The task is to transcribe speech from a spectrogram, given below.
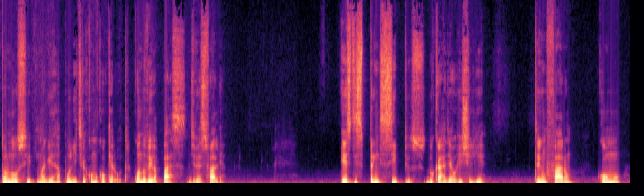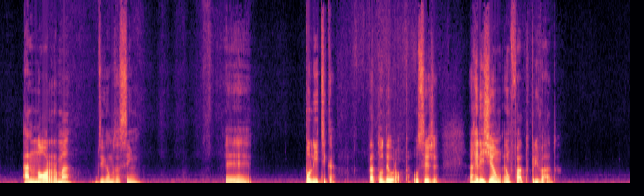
tornou-se uma guerra política como qualquer outra. Quando veio a paz de Westfália, estes princípios do cardeal Richelieu triunfaram como a norma, digamos assim, é, política para toda a Europa. Ou seja, a religião é um fato privado.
